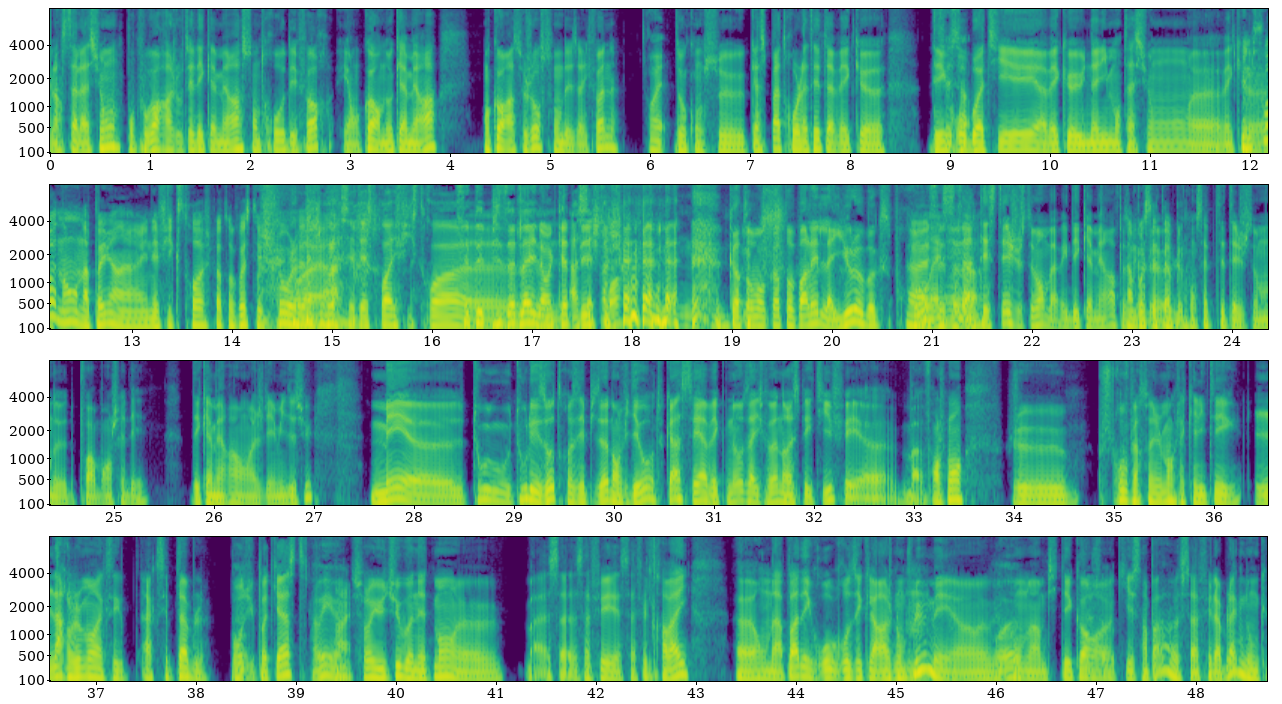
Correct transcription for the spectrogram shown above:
l'installation pour pouvoir rajouter des caméras sans trop d'efforts. Et encore, nos caméras, encore à ce jour, sont des iPhones. Ouais. Donc on se casse pas trop la tête avec des gros ça. boîtiers, avec euh, une alimentation, euh, avec Une euh, fois, non, on n'a pas eu un NFX3, je sais pas trop quoi, c'était chaud là. Ouais, ce jour-là. A7S3, FX3. Cet épisode-là, il est en 4D, A7 quand on, quand on parlait de la YOLOBox Pro, Ouais, on ça. a testé justement bah, avec des caméras parce Un beau que le, setup. le concept c'était justement de, de pouvoir brancher des, des caméras en HDMI dessus. Mais euh, tous tous les autres épisodes en vidéo, en tout cas, c'est avec nos iPhones respectifs. Et euh, bah, franchement, je, je trouve personnellement que la qualité est largement accep- acceptable pour du podcast. Ah oui. Ouais. Sur YouTube, honnêtement, euh, bah, ça, ça fait, ça fait le travail. Euh, on n'a pas des gros gros éclairages non plus, Mm. mais euh, Ouais. qu'on a un petit décor qui est sympa, ça fait la blague. Donc,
